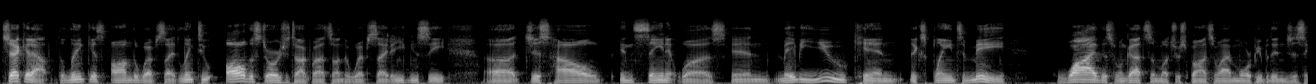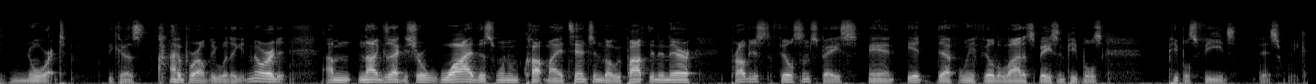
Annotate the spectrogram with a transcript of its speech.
Check it out. The link is on the website. Link to all the stories you talk about is on the website, and you can see uh, just how insane it was. And maybe you can explain to me why this one got so much response and why more people didn't just ignore it because I probably would have ignored it. I'm not exactly sure why this one caught my attention, but we popped it in there probably just to fill some space, and it definitely filled a lot of space in people's people's feeds this week.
